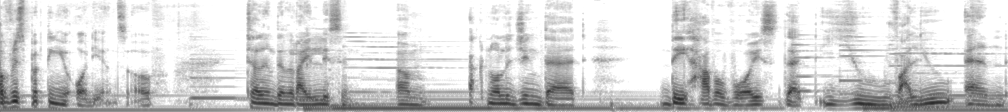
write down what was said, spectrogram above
of respecting your audience, of telling them that I listen. Um, acknowledging that they have a voice that you value and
